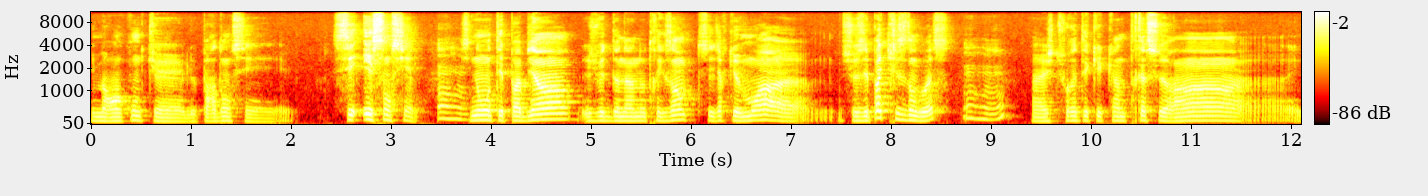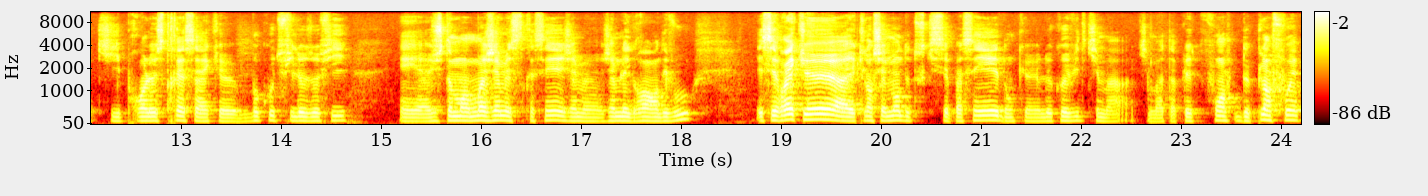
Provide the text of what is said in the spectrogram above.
je me rends compte que le pardon, c'est c'est essentiel. Mhm. Sinon, t'es pas bien. Je vais te donner un autre exemple. C'est-à-dire que moi, euh, je faisais pas de crise d'angoisse. Mhm. Euh, j'ai toujours été quelqu'un de très serein, qui prend le stress avec beaucoup de philosophie et euh, justement, moi, j'aime stresser, j'aime, j'aime les grands rendez-vous. Et c'est vrai que avec l'enchaînement de tout ce qui s'est passé, donc euh, le Covid qui m'a qui m'a tapé de plein fouet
